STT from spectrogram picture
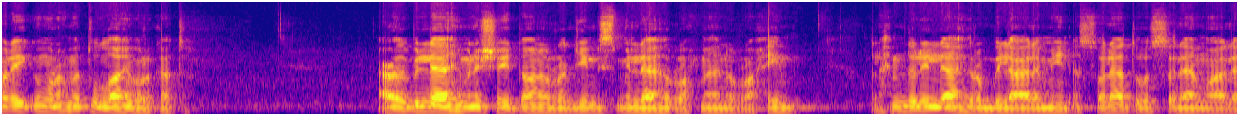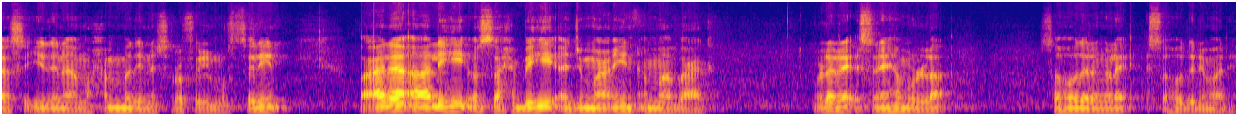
വലൈക്കും വർഹമത്തല്ലാഹി വർക്കാത്തു അഴുബില്ലാഹിമിൻ ഷെയ്ത്താൻ റജീം. ബിസ്മില്ലാഹി റഹ്മാൻ റഹീം. അലഹമുല്ലാഹി റബ്ബിൽ ആലമീൻ. അസ്വലാത്തു വസ്സലാം അല സയ്യിദിന മുഹമ്മദിൻ അഷ്റഫിൽ മുർസലീൻ. അല ആലിഹി വസഹബിഹി അജ്മീൻ അമ്മാബാദ് വളരെ സ്നേഹമുള്ള സഹോദരങ്ങളെ സഹോദരിമാരെ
